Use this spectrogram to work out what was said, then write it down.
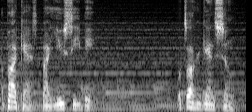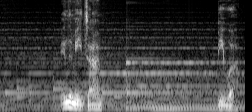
a podcast by UCB. We'll talk again soon. In the meantime, be well.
